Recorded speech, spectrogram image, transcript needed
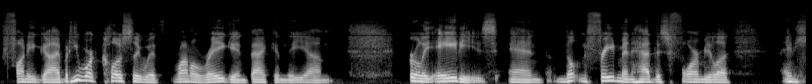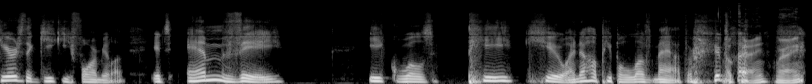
funny guy. But he worked closely with Ronald Reagan back in the um, early 80s. And Milton Friedman had this formula and here's the geeky formula it's MV equals PQ. I know how people love math, right? Okay, right.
